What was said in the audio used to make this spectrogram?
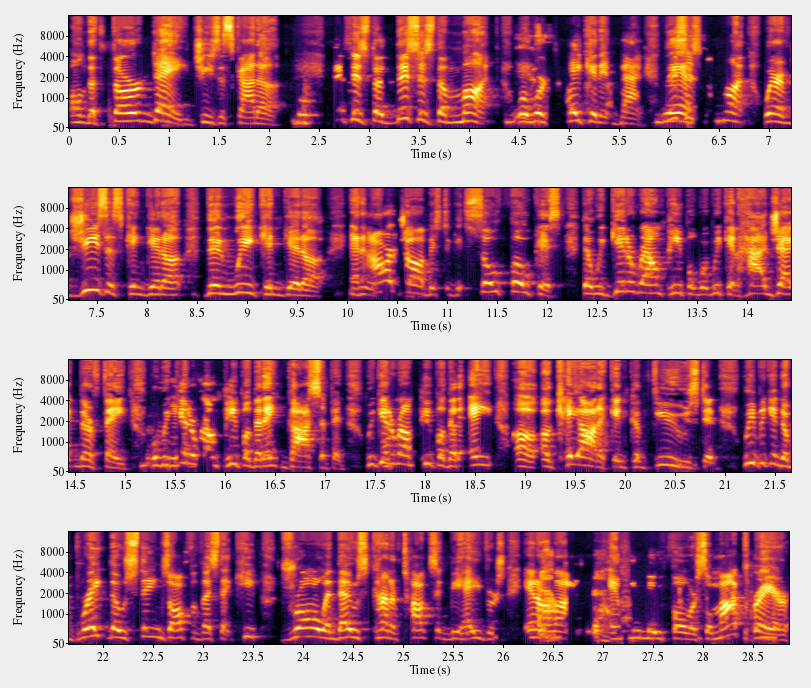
On the third day, Jesus got up. This is the this is the month where Yes. we're taking it back. This Yes. is the month where if Jesus can get up, then we can get up. And Yes. our job is to get so focused that we get around people where we can hijack their faith, where we get around people that ain't gossiping, we get around people that ain't uh, uh, chaotic and confused, and we begin to break those things off of us that keep drawing those kind of toxic behaviors in our lives, and we move forward. So my prayer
